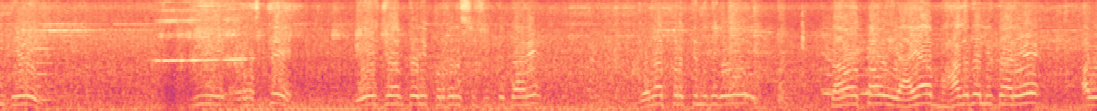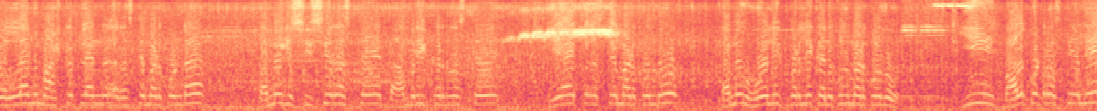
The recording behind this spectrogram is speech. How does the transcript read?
ಅಂತೇಳಿ ಈ ರಸ್ತೆ ಬೇಜವಾಬ್ದಾರಿ ಪ್ರದರ್ಶಿಸುತ್ತಿದ್ದಾರೆ. ಜನಪ್ರತಿನಿಧಿಗಳು ತಾವು ತಾವು ಯಾವ ಭಾಗದಲ್ಲಿದ್ದಾರೆ ಅವೆಲ್ಲನೂ ಮಾಸ್ಟರ್ ಪ್ಲ್ಯಾನ್ ರಸ್ತೆ ಮಾಡಿಕೊಂಡ ತಮಗೆ ಶಿಶಿ ರಸ್ತೆ ಡಾಂಬರೀಕರಣ ರಸ್ತೆ ರಿಯಾಯಿತಿ ರಸ್ತೆ ಮಾಡಿಕೊಂಡು ತಮಗೆ ಹೋಗ್ಲಿಕ್ಕೆ ಬರ್ಲಿಕ್ಕೆ ಅನುಕೂಲ ಮಾಡ್ಕೊಳ್ಳೋದು ಈ ಬಾಲ್ಕೋಟ್ ರಸ್ತೆಯಲ್ಲಿ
